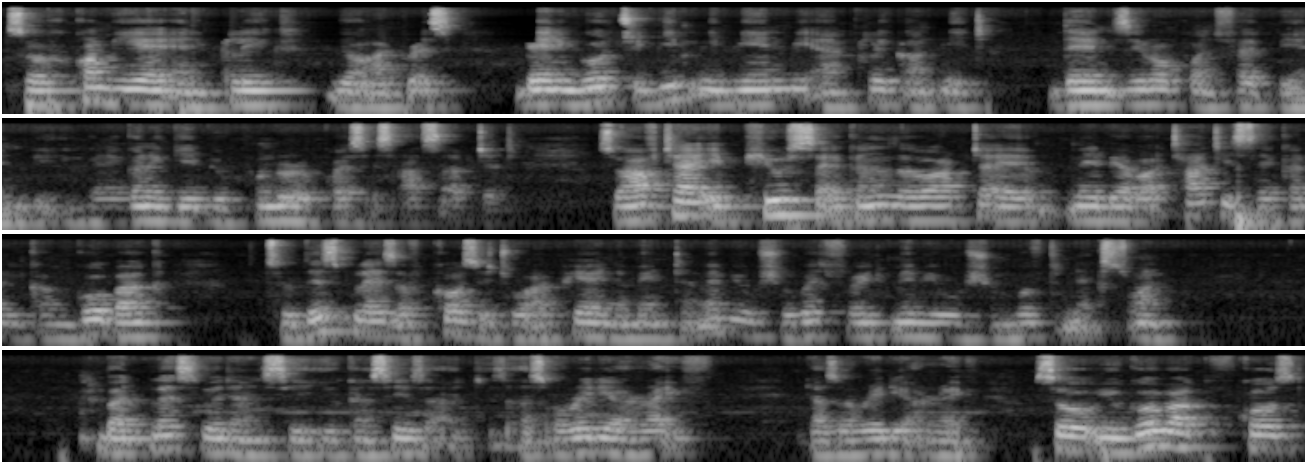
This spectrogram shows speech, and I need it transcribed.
so come here and click your address then go to give me BNB and click on it then 0.5 BNB then going to give you Pundo request is accepted so after a few seconds or after a, maybe about 30 seconds you can go back to this place. Of course it will appear in the meantime. Maybe we should wait for it. Maybe we should move to the next one. But let's wait and see. You can see that it has already arrived. It has already arrived. So you go back of course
